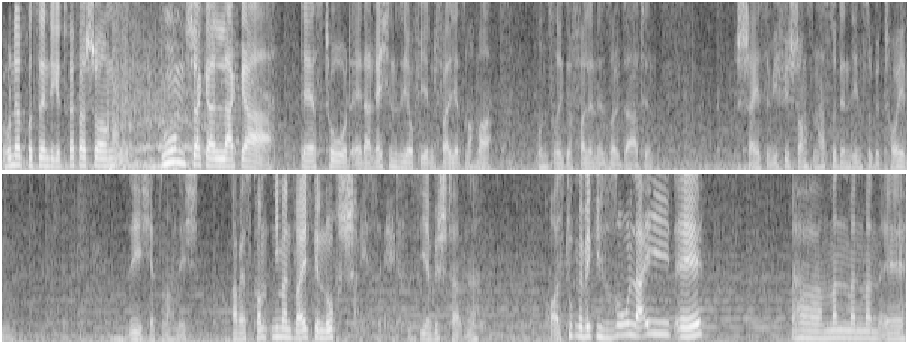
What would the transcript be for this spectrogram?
hundertprozentige Trefferchance. Boom, Chakalaka. Der ist tot, ey. Da rächen sie auf jeden Fall jetzt nochmal unsere gefallene Soldatin. Scheiße, wie viele Chancen hast du denn, den zu betäuben? Sehe ich jetzt noch nicht. Aber es kommt niemand weit genug. Scheiße, ey, dass es sie erwischt hat, ne? Oh, es tut mir wirklich so leid, ey. Ah, Mann, Mann, Mann, ey.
